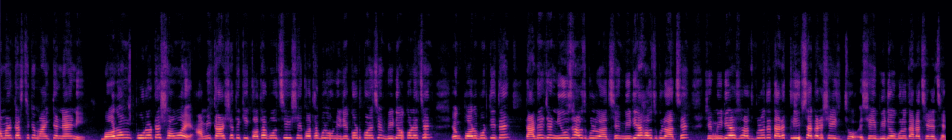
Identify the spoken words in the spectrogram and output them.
আমার কাছ থেকে মাইকটা নেয়নি। বরং পুরোটা সময় আমি কার সাথে কি কথা বলছি, সেই কথাগুলো উনি রেকর্ড করেছেন ভিডিও করেছেন এবং পরবর্তীতে তাদের যে নিউজ হাউসগুলো আছে মিডিয়া হাউসগুলো আছে, সেই মিডিয়া হাউসগুলোতে তারা ক্লিপস আকারে সেই সেই ভিডিওগুলো তারা ছেড়েছেন।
